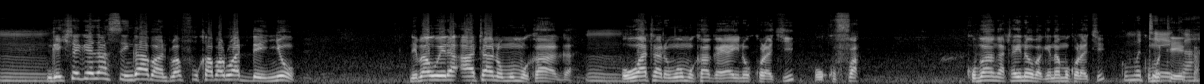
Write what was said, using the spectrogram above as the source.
Mm. ng'ekitegeeza singa abantu bafuuka balwadde nnyo ne bawera ataano mu mukaaga Mm. owa ataano mu omukaaga yalina okukola ki okufa kubanga talina we bagenda mukola ki Kumuteeka.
